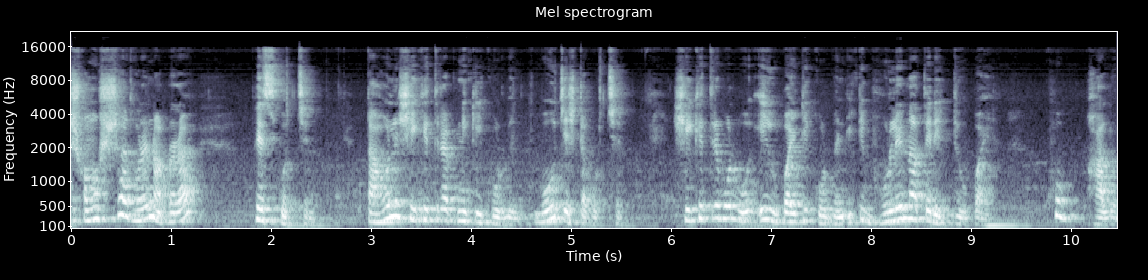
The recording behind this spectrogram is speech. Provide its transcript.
সমস্যা ধরেন আপনারা ফেস করছেন। তাহলে সেক্ষেত্রে আপনি কি করবেন? বহু চেষ্টা করছেন। সেক্ষেত্রে বলব এই উপায়টি করবেন। এটি ভোলেনাথের একটি উপায়। খুব ভালো।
